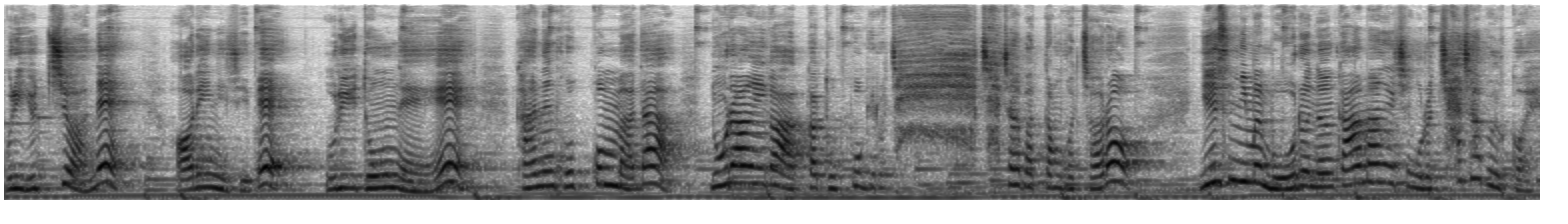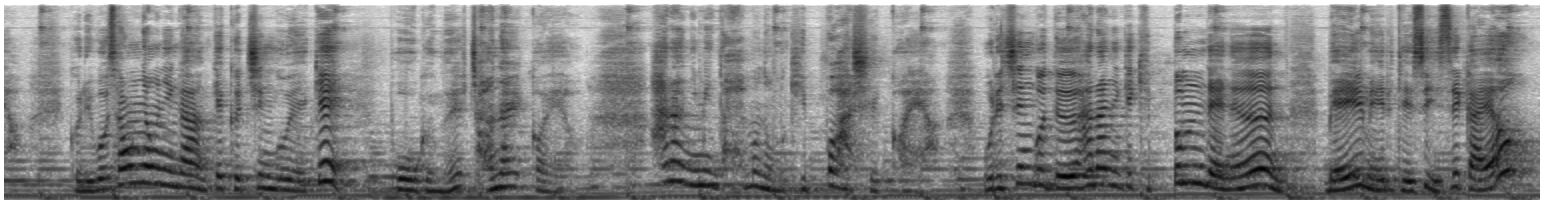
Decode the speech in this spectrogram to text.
우리 유치원에 어린이집에 우리 동네에 가는 곳곳마다 노랑이가 아까 돋보기로 잘 찾아봤던 것처럼 예수님을 모르는 까망이 친구를 찾아볼 거예요. 그리고 성령님과 함께 그 친구에게 복음을 전할 거예요. 하나님이 너무너무 기뻐하실 거예요. 우리 친구들 하나님께 기쁨되는 매일매일 될수 있을까요?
